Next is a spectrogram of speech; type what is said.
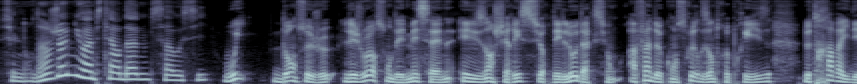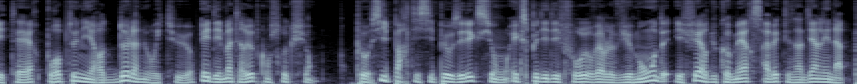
C'est le nom d'un jeu, New Amsterdam, ça aussi. Oui, dans ce jeu, les joueurs sont des mécènes et ils enchérissent sur des lots d'actions afin de construire des entreprises, de travailler des terres pour obtenir de la nourriture et des matériaux de construction. On peut aussi participer aux élections, expédier des fourrures vers le vieux monde et faire du commerce avec les Indiens Lenap.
